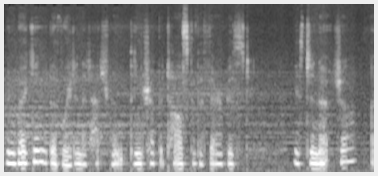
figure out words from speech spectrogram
When working with avoidant attachment, the intrepid task of the therapist is to nurture a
